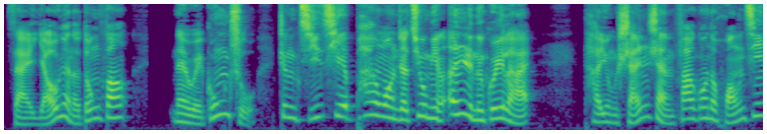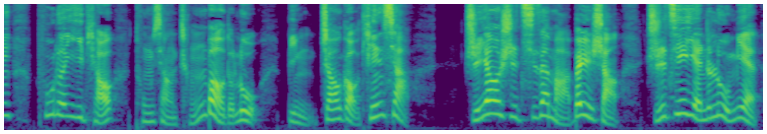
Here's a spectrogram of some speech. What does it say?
在遥远的东方，那位公主正急切盼望着救命恩人的归来。她用闪闪发光的黄金铺了一条通向城堡的路，并昭告天下：只要是骑在马背上，直接沿着路面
